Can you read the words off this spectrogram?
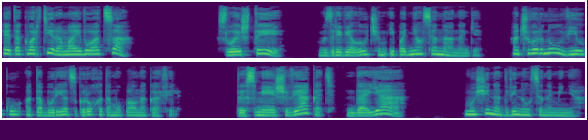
Это квартира моего отца». «Слышь ты!» — взревел отчим и поднялся на ноги. Отшвырнул вилку, а табурет с грохотом упал на кафель. «Ты смеешь вякать? Да я!» Мужчина двинулся на меня.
